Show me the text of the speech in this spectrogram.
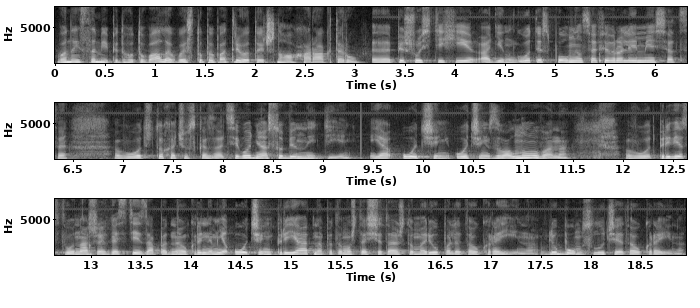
Вони й самі підготували виступи патріотичного характеру. Э, Пишу стихи, один год исполнился в феврале месяце. Вот, что хочу сказать. Сегодня особенный день. Я очень-очень взволнована. Вот, приветствую наших гостей Западной Украины. Мне очень приятно, потому что я считаю, что Мариуполь – это Украина. В любом случае это Украина.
